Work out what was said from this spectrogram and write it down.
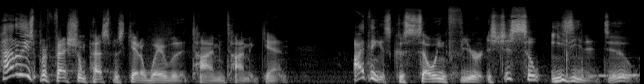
How do these professional pessimists get away with it time and time again? I think it's because sowing fear is just so easy to do.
